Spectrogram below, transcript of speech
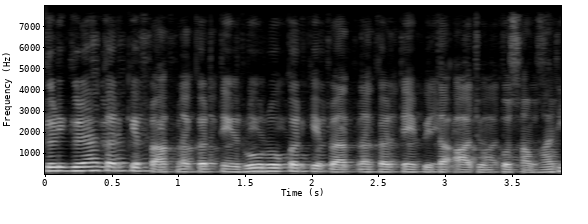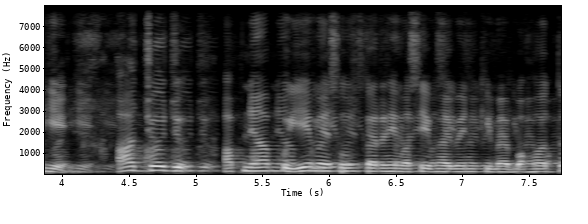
गिड़गिड़ा करके प्रार्थना करते हैं रो रो करके प्रार्थना करते हैं पिता आज उनको संभालिए। आज जो, जो अपने आप को ये महसूस कर रहे हैं मसीह भाई बहन की मैं बहुत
